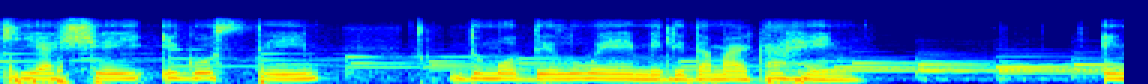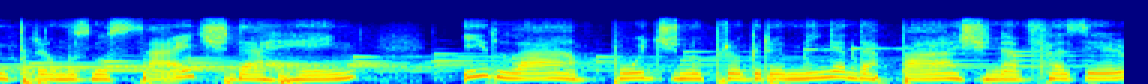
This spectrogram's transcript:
que achei e gostei do modelo Emily da marca REN. Entramos no site da REN e lá pude no programinha da página fazer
